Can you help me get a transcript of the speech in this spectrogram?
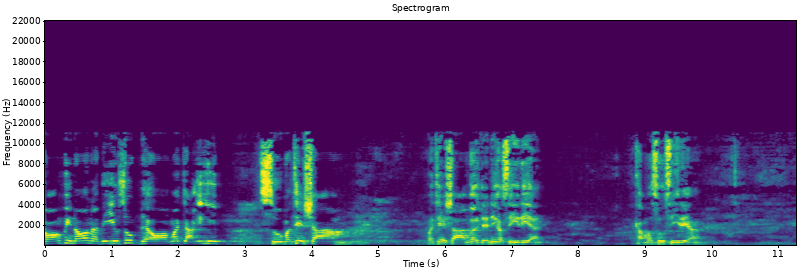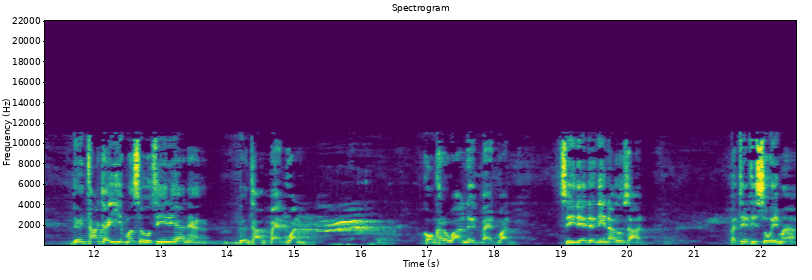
ของพี่น้องนบียูซุฟได้ออกมาจากอียิปต์สู่ประเทศชาม ประเทศชามก็เดี๋ยวนี้ก็ซีเรีย กลับมาสู่ซีเรีย เดินทางจากอียิปต์มาสู่ซีเรียเนี่ย เดินทางแปดวัน กองคาราวานเดินแปดวันซีเรียเดี๋ยวนี้น่าสงสาร ประเทศที่สวยมาก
